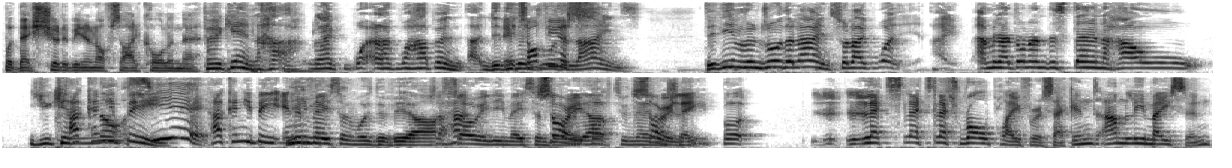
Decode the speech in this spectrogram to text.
but there should have been an offside call in there. But again, ha, like what, like what happened? Uh, They didn't It's draw obvious. the lines. They didn't even draw the lines. So like what? I, I mean, I don't understand how you can How can you be? see it. How can you be? Lee in Mason was the VR. So how- sorry, Lee Mason. but Sorry, but, have to name sorry. Lee, but let's let's let's role play for a second. I'm Lee Mason,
